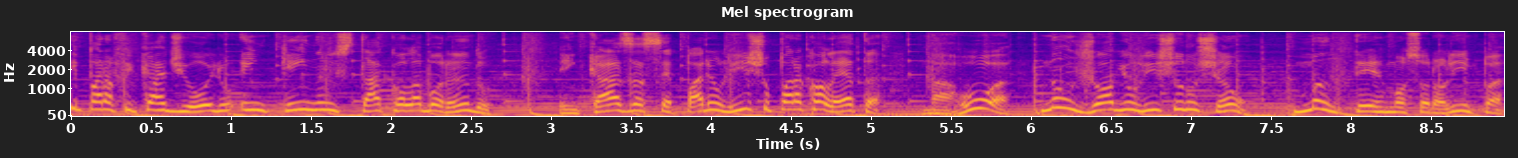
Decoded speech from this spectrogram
e para ficar de olho em quem não está colaborando. Em casa, separe o lixo para coleta. Na rua, não jogue o lixo no chão. Manter Mossoró limpa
